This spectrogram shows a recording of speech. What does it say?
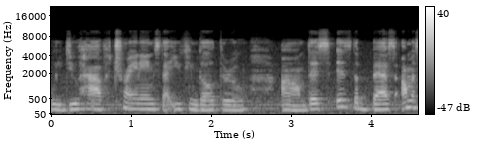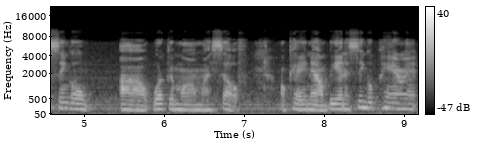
We do have trainings that you can go through. Um, this is the best. I'm a single uh, working mom myself. Okay, now being a single parent,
